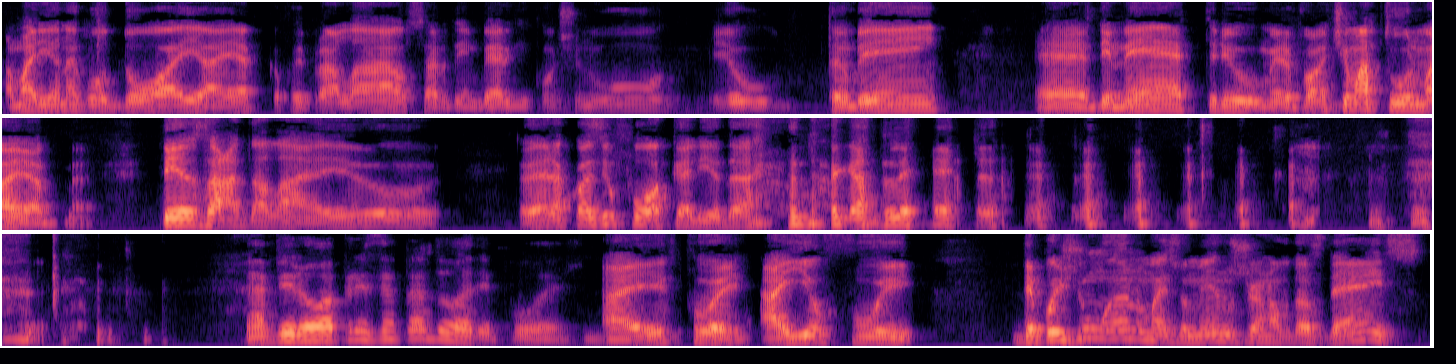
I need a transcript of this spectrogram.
a Mariana Godoy, a época, foi para lá, o Sardenberg continuou, eu também, é, Demétrio, Merval, tinha uma turma. É, pesada lá. Eu, eu era quase o foco ali da, da galera. virou apresentador depois. Né? Aí foi. Aí eu fui. Depois de um ano, mais ou menos, Jornal das 10,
